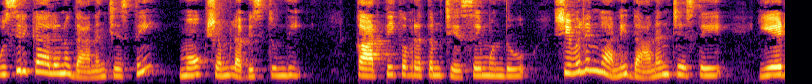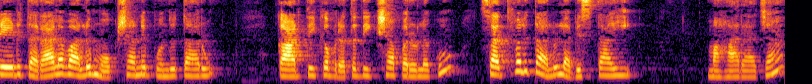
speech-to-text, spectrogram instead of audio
ఉసిరికాయలను దానం చేస్తే మోక్షం లభిస్తుంది. కార్తీక వ్రతం చేసే ముందు శివలింగాన్ని దానం చేస్తే ఏడేడు తరాల వాళ్ళు మోక్షాన్ని పొందుతారు. కార్తీక వ్రత దీక్షాపరులకు సత్ఫలితాలు లభిస్తాయి. మహారాజా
